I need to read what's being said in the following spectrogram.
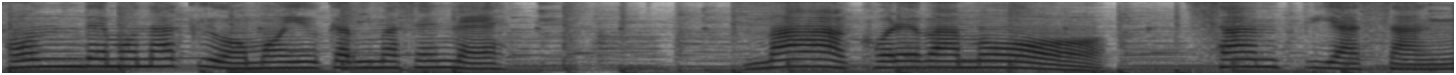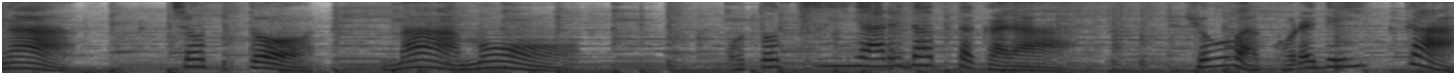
とんでもなく思い浮かびませんね。まあこれはもうサンピアさんがちょっとまあもうおとついあれだったから今日はこれでいっか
